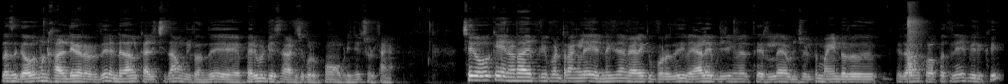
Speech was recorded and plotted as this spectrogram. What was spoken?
ப்ளஸ் கவர்மெண்ட் ஹாலிடே வேறு வருது. ரெண்டு நாள் கழிச்சு தான் உங்களுக்கு வந்து பெர்மிட் விசா அடிச்சு கொடுப்போம் அப்படின்னு சொல்லி சொல்லிட்டாங்க. சரி ஓகே என்னடா இப்படி பண்ணுறாங்களே என்றைக்கு தான் வேலைக்கு போகிறது வேலை எப்படிங்கிறது தெரில அப்படின்னு சொல்லிட்டு மைண்ட் ஒரு இதாக குழப்பத்திலே இருக்குது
